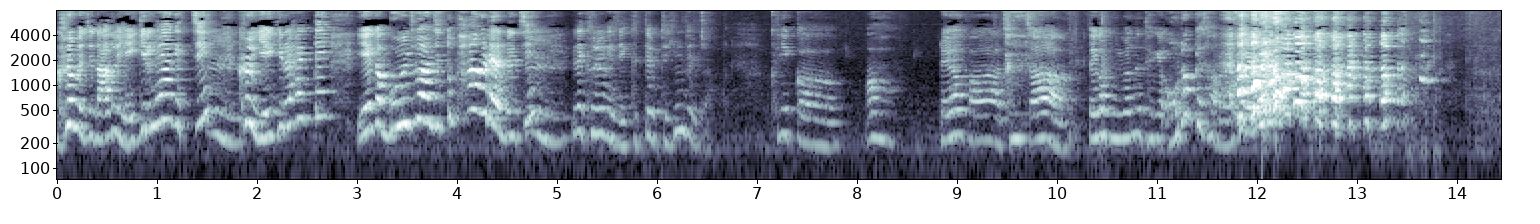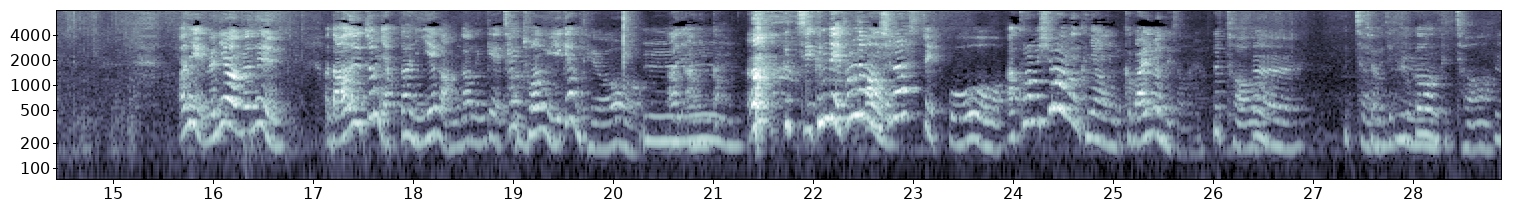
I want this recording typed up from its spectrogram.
그러면 이제 나도 얘기를 해야겠지? 음. 그럼 얘기를 할 때 얘가 뭘 좋아하는지 또 파악을 해야 되지? 음. 근데 게 이제 그때부터 힘들죠. 그니까 아 레아가 진짜 내가 보면은 되게 어렵게 살아요. 아니 왜냐하면은 아, 나는 좀 약간 이해가 안 가는 게 자기 좋아하는 거 얘기하면 돼요. 아니 아닌가? 그치. 근데 상대방이 어. 싫어할 수도 있고. 아 그러면 싫어하면 그냥 그 말면 되잖아요. 그쵸. 응. 그쵸. 그쵸. 이제 음. 그건 그쵸. 응,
